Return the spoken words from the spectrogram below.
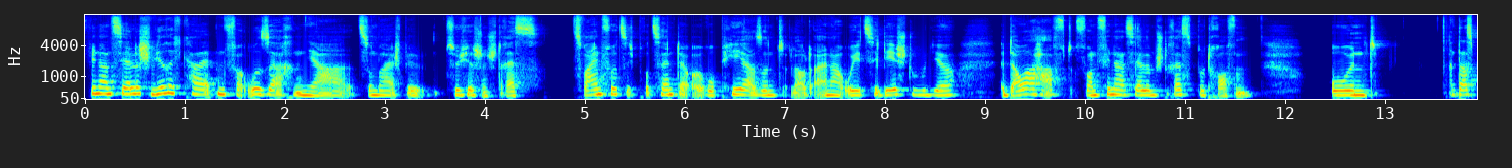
Finanzielle Schwierigkeiten verursachen ja zum Beispiel psychischen Stress. 42 Prozent der Europäer sind laut einer OECD-Studie dauerhaft von finanziellem Stress betroffen. Und das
